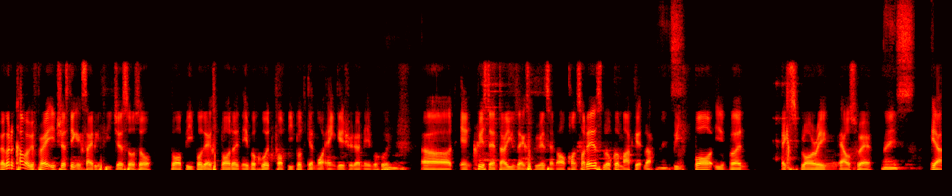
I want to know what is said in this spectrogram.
we're going to come up with very interesting, exciting features also for people to explore the neighborhood, for people to get more engaged with their neighborhood, Mm. uh, increase the entire user experience and all. Consolidate this local market lah Nice. before even exploring elsewhere. nice. Yeah.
